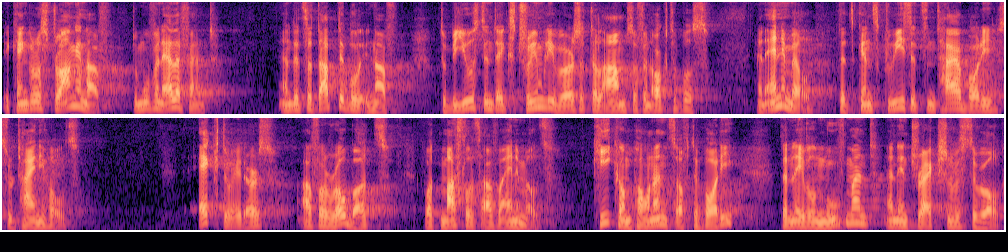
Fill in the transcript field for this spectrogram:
It can grow strong enough to move an elephant. And it's adaptable enough to be used in the extremely versatile arms of an octopus, an animal that can squeeze its entire body through tiny holes. Actuators are for robots what muscles are for animals, key components of the body that enable movement and interaction with the world.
